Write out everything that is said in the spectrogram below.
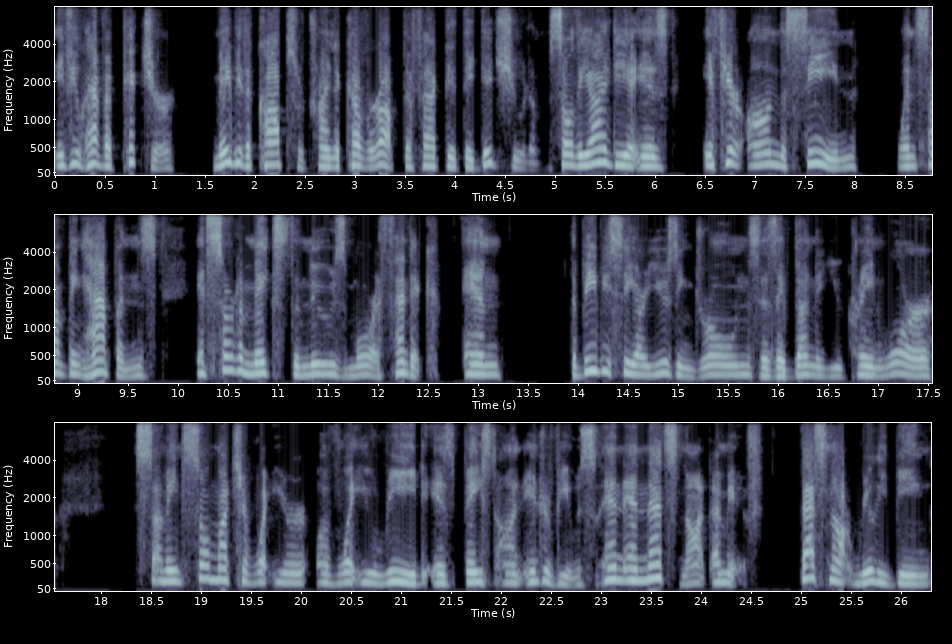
if you have a picture, maybe the cops were trying to cover up the fact that they did shoot him. So the idea is if you're on the scene when something happens, it sort of makes the news more authentic. And the BBC are using drones as they've done the Ukraine war. So, I mean, so much of what you're of what you read is based on interviews, and and that's not. I mean, that's not really being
